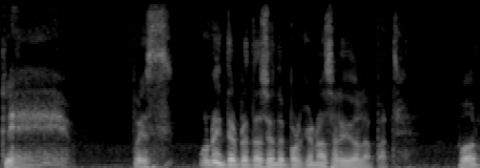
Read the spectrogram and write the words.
¿Qué? pues, una interpretación de por qué no ha salido la patria. ¿Por?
